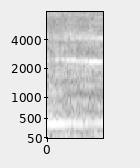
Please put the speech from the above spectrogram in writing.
Ugh.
